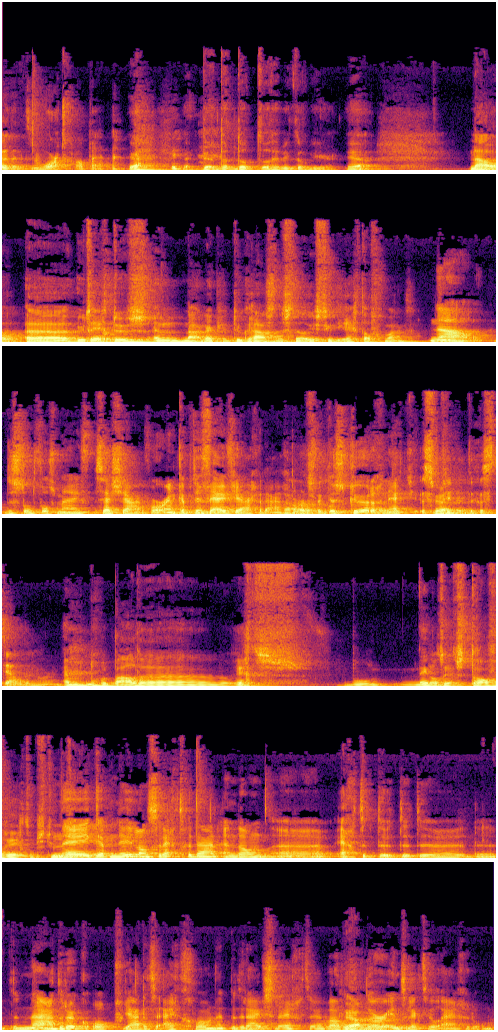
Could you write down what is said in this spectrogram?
Oh, dat is een woordgrap hè. Ja, dat, dat, dat, heb ik dan weer. Ja. Nou, eh, Utrecht dus. En nou, daar heb je natuurlijk razendsnel je studie recht afgemaakt. Nou, er stond volgens mij zes jaar voor. En ik heb het in vijf jaar gedaan, geloof ik. Dus keurig netjes Ja. binnen de gestelde norm. En nog bepaalde rechts... Bedoel, Nederlands recht, strafrecht studie. Nee, ik heb Nederlands recht gedaan. En dan eh, echt de, de, de, de, de, nadruk op... Ja, dat is eigenlijk gewoon het bedrijfsrecht. Hè, waaronder intellectueel eigendom.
